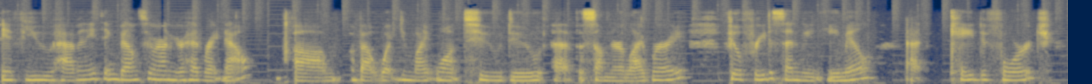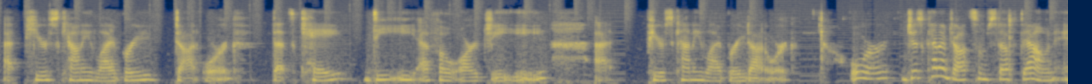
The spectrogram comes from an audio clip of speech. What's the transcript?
if you have anything bouncing around your head right now um, about what you might want to do at the Sumner Library, feel free to send me an email at kdeforge at piercecountylibrary.org. That's K D E F O R G E at piercecountylibrary.org. Or just kind of jot some stuff down.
